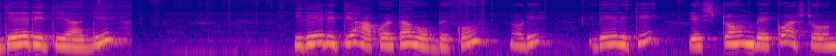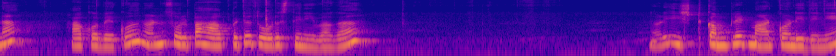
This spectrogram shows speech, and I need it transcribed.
ಇದೇ ರೀತಿಯಾಗಿ, ಇದೇ ರೀತಿ ಹಾಕೊಳ್ತಾ ಹೋಗಬೇಕು. ನೋಡಿ, ಇದೇ ರೀತಿ ಎಷ್ಟು ರೌಂಡ್ ಬೇಕೋ ಅಷ್ಟು ರೌಂಡ್ನ ಹಾಕೋಬೇಕು. ನಾನು ಸ್ವಲ್ಪ ಹಾಕ್ಬಿಟ್ಟು ತೋರಿಸ್ತೀನಿ ಇವಾಗ. ನೋಡಿ, ಇಷ್ಟು ಕಂಪ್ಲೀಟ್ ಮಾಡ್ಕೊಂಡಿದ್ದೀನಿ.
